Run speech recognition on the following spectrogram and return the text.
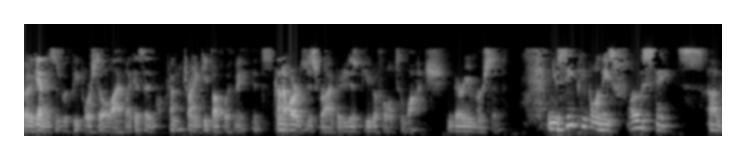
but again, this is with people who are still alive. Like I said, kind of try and keep up with me. It's kind of hard to describe, but it is beautiful to watch. Very immersive. And you see people in these flow states of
